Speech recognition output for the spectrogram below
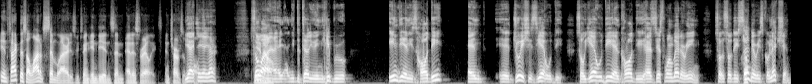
in fact, there's a lot of similarities between Indians and, and Israelis in terms of yeah, culture. yeah, yeah. So you know? I, I, need to tell you in Hebrew, Indian is Hodi, and uh, Jewish is Yehudi. So Yehudi and Hodi has just one letter in. So, so they say there is connection,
